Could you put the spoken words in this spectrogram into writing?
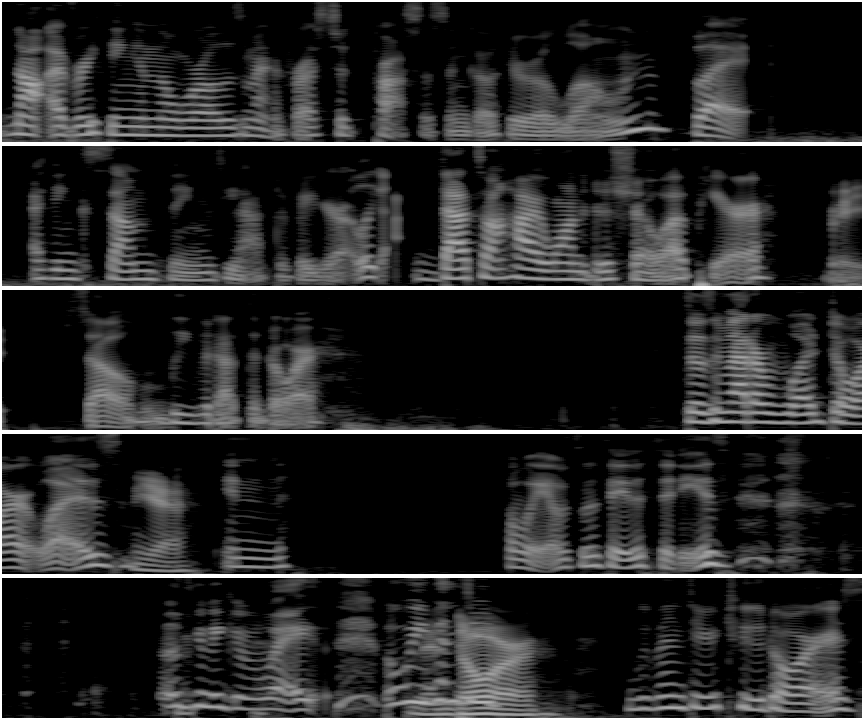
not everything in the world is meant for us to process and go through alone, but I think some things you have to figure out. Like that's not how I wanted to show up here. Right. So leave it at the door. Doesn't matter what door it was Yeah. in. Oh wait, I was gonna say the cities. I was gonna give away, but we've the been through, door we've been through two doors,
